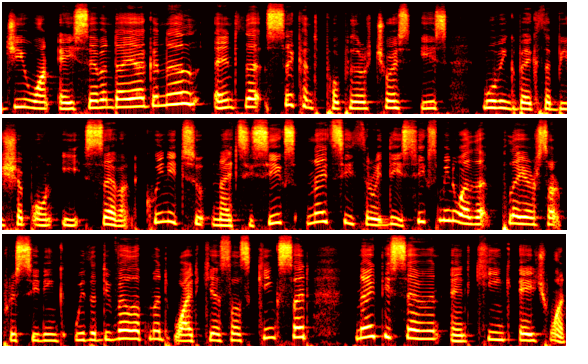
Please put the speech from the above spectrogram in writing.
g1 a7 diagonal and the second popular choice is moving back the bishop on e7. Queen e2, knight c6, knight c3, d6. Meanwhile, the players are proceeding with the development. White castles kingside, knight d7 and king h1.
